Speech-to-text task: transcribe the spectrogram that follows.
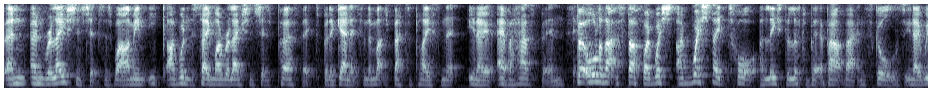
and and relationships as well. I mean, I wouldn't say my relationship's perfect, but again, it's in a much better place than it you know ever has been. But all of that stuff, I wish I wish they taught at least a little bit about that in schools. You know,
